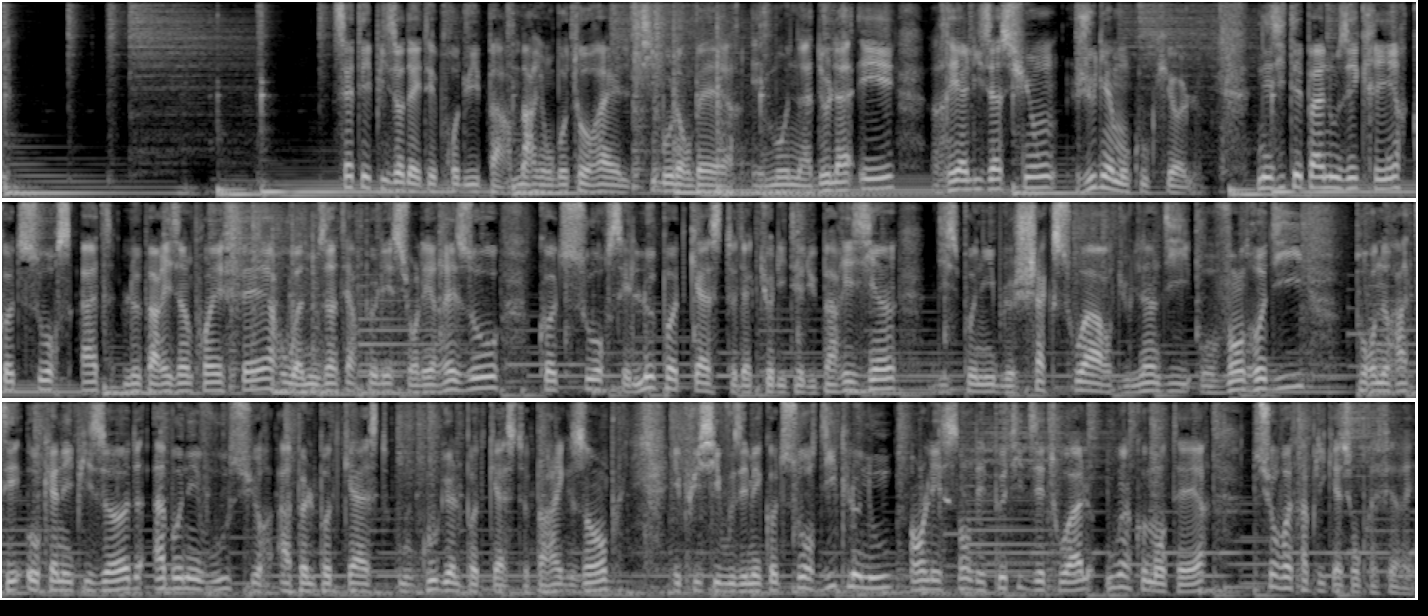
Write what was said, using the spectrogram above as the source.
Cet épisode a été produit par Marion Botorel, Thibault Lambert et Mona Delahaye. Réalisation Julien Moncouquiole. N'hésitez pas à nous écrire code source at leparisien.fr ou à nous interpeller sur les réseaux. Code source est le podcast d'actualité du Parisien, disponible chaque soir du lundi au vendredi. Pour ne rater aucun épisode, abonnez-vous sur Apple Podcast ou Google Podcast par exemple. Et puis si vous aimez Code Source, dites-le nous en laissant des petites étoiles ou un commentaire sur votre application préférée.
